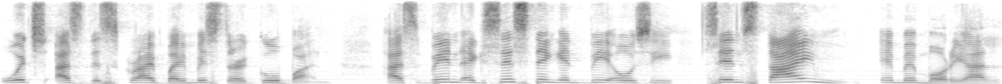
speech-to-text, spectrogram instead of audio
which, as described by Mr. Guban, has been existing in BOC since time immemorial.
